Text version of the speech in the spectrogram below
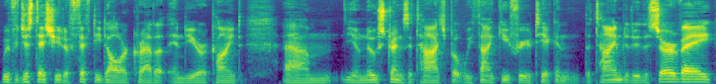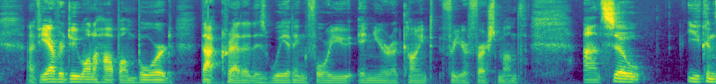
we've just issued a fifty dollar credit into your account. Um, you know, no strings attached, but we thank you for your taking the time to do the survey. And if you ever do want to hop on board, that credit is waiting for you in your account for your first month. And so you can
